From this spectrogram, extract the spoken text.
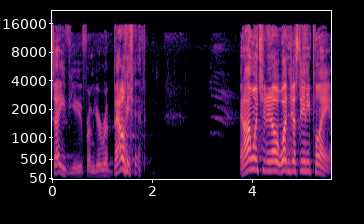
save you from your rebellion. and I want you to know it wasn't just any plan,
